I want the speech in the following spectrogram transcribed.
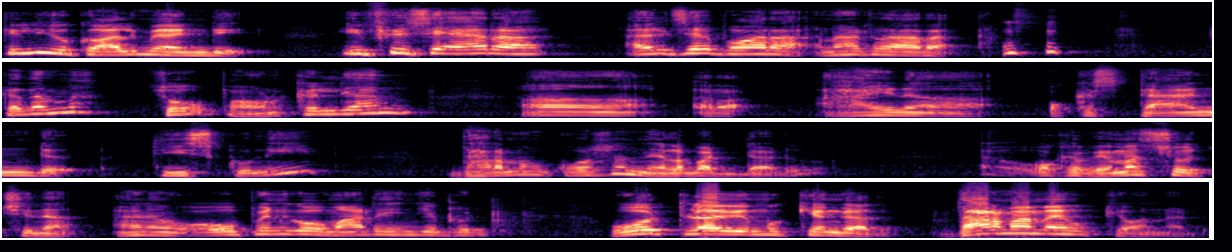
టిల్ యూ కాల్ మీ అండి ఇఫ్ యూ సేరా ఐ విల్ సే పోరా నాట్ రారా కదమ్మా? సో పవన్ కళ్యాణ్ ఆయన ఒక స్టాండ్ తీసుకుని ధర్మం కోసం నిలబడ్డాడు. ఒక విమర్శ వచ్చిన ఆయన ఓపెన్గా ఓ మాట ఏం చెప్పాడు? ఓట్లు అవి ముఖ్యం కాదు. ధర్మమే ముఖ్యం అన్నాడు.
